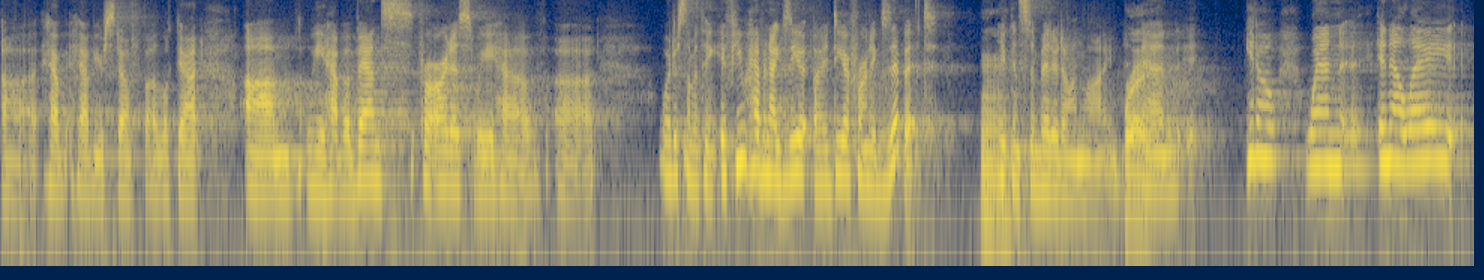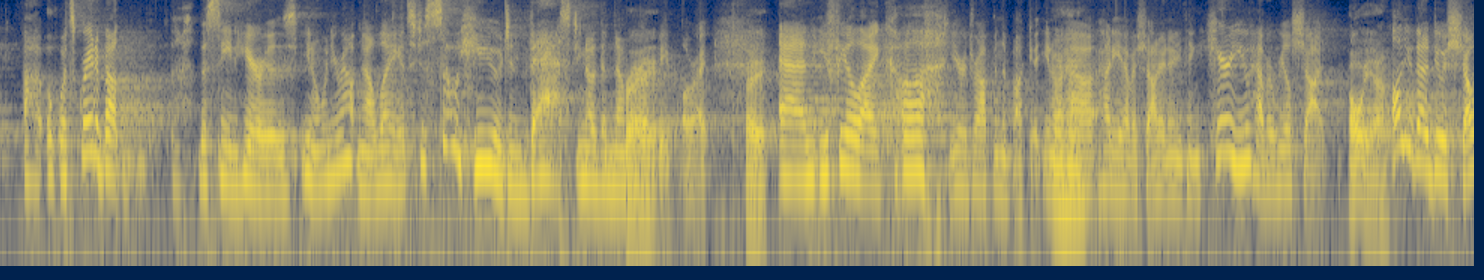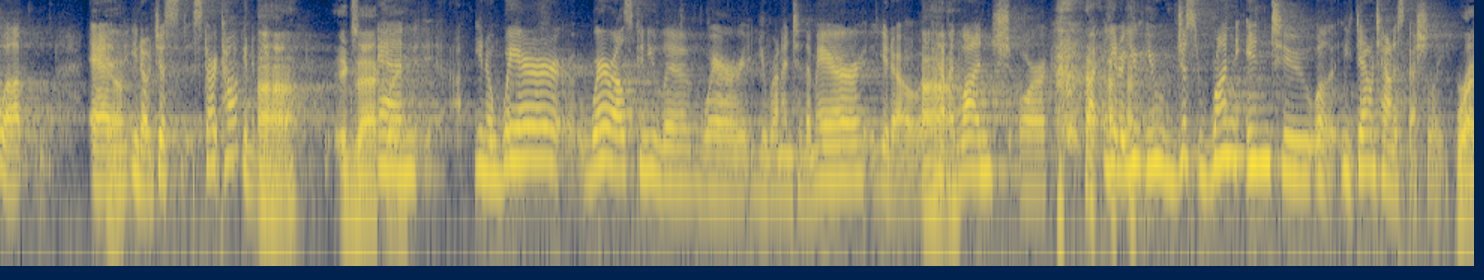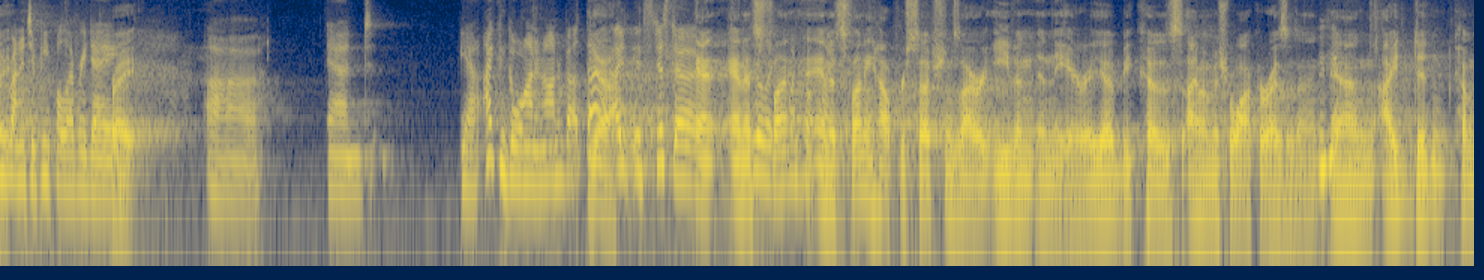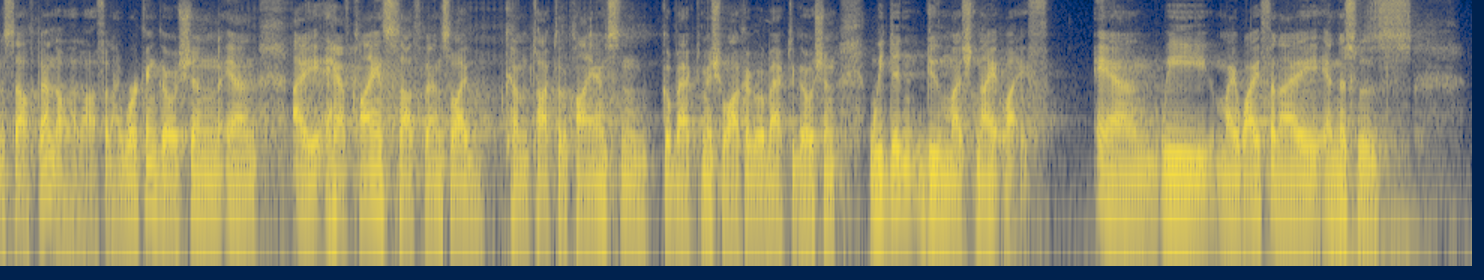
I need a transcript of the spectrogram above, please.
uh, have have your stuff uh, looked at. Um, we have events for artists. We have uh, what are some of the things? If you have an idea, idea for an exhibit, you can submit it online. Right. And you know, when in LA, uh, what's great about the scene here is, you know, when you're out in LA, it's just so huge and vast. You know, the number Right. of people, right? Right. And you feel like, oh, you're a drop in the bucket. You know, how, how do you have a shot at anything? Here, you have a real shot. Oh yeah. All you got to do is show up, and Yeah. you know, just start talking to people. Uh huh. Exactly. And you know, where where else can you live where you run into the mayor, you know, Uh-huh. having lunch, or uh, you know, you, you just run into well downtown especially. Right. You run into people every day. right. And yeah, I can go on and on about that. Yeah. I, it's just a and, and it's really fun and place. it's funny how perceptions are even in the area because I'm a Mishawaka resident Mm-hmm. and I didn't come to South Bend all that often. I work in Goshen and I have clients in South Bend, so I come talk to the clients and go back to Mishawaka, go back to Goshen. We didn't do much nightlife, and we, my wife and I, and this was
